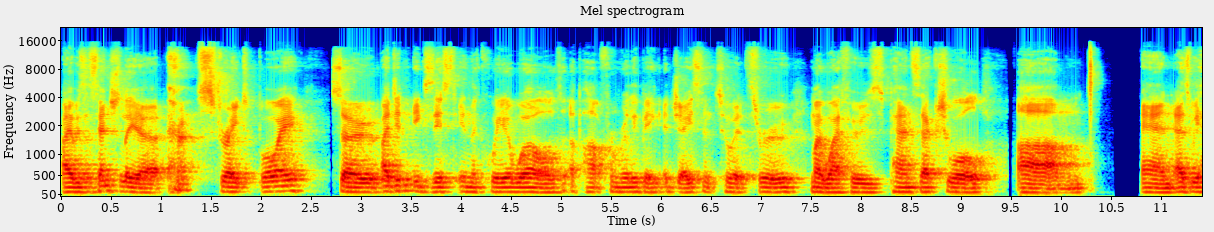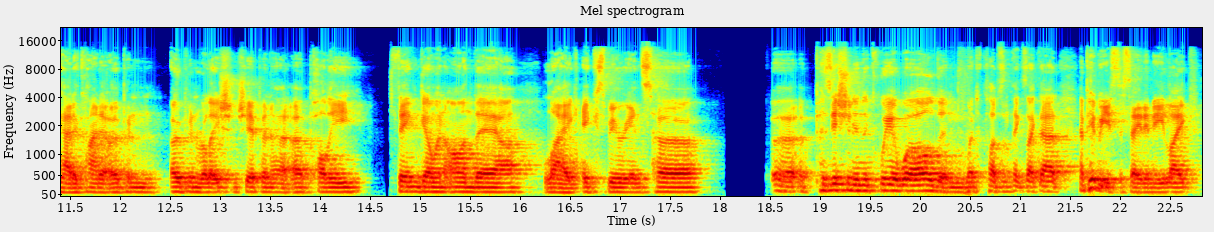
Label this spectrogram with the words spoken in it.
I was essentially a straight boy. So I didn't exist in the queer world apart from really being adjacent to it through my wife, who's pansexual. Um, and as we had a kind of open open relationship and a, a poly thing going on there, like experience her uh, position in the queer world and went to clubs and things like that. And people used to say to me like,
